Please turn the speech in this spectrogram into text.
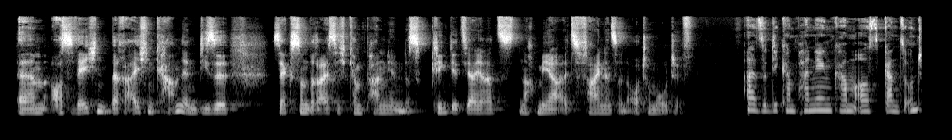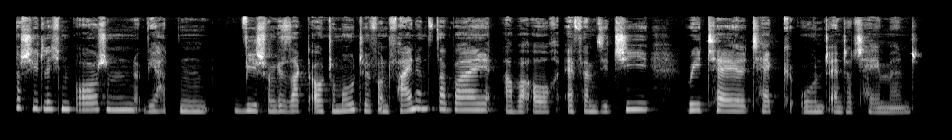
Ähm, aus welchen Bereichen kamen denn diese 36 Kampagnen? Das klingt jetzt ja jetzt nach mehr als Finance und Automotive. Also die Kampagnen kamen aus ganz unterschiedlichen Branchen. Wir hatten, wie schon gesagt, Automotive und Finance dabei, aber auch FMCG, Retail, Tech und Entertainment.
